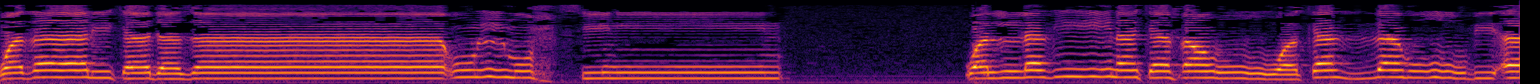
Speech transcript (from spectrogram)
وذلك جزاء المحسنين. والذين كفروا وكذبوا بآياتنا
